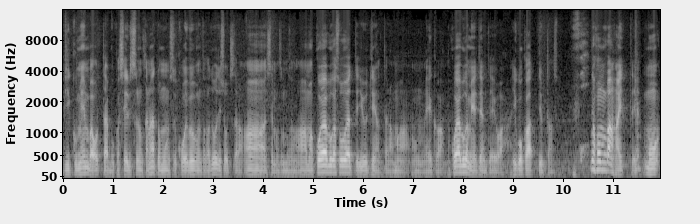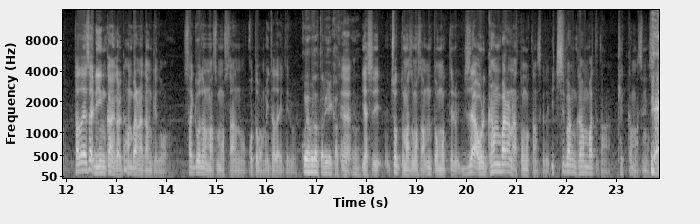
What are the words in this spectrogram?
ビッグメンバーおったら僕は成立するんかなと思うんですよ。こういう部分とかどうでしょうって言ったら「ああ」って松本さん。が「ああまあ小籔がそうやって言うてんやったらまあ、うん、ええか。小籔が見えてんやったらええわ。行こうか」って言ったんですよ。で本番入ってもうただでさえ林間やから頑張らなあかんけど先ほどの松本さんの言葉もいただいてる。小籔だったらええかって、えうん。えやしちょっと松本さんうんと思ってる。じゃあ俺頑張らなと思ったんですけど一番頑張ってた結果松本さん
